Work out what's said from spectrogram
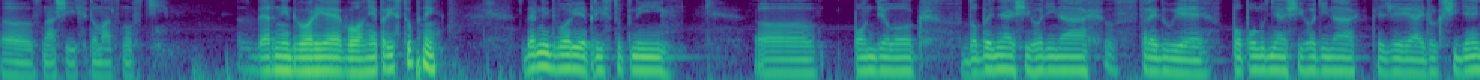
e, z našich domácností. Zberný dvor je voľne prístupný? Zberný dvor je prístupný e, pondelok v dobedňajších hodinách, v stredu je v popoludňajších hodinách, keďže je aj dlhší deň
